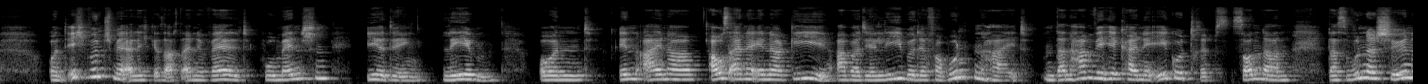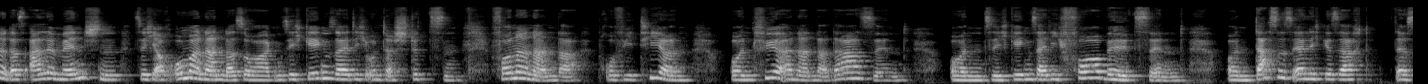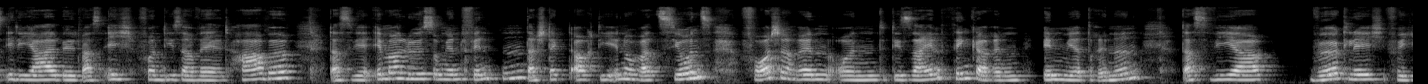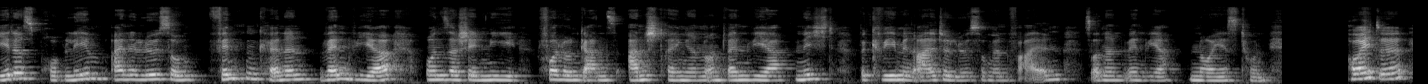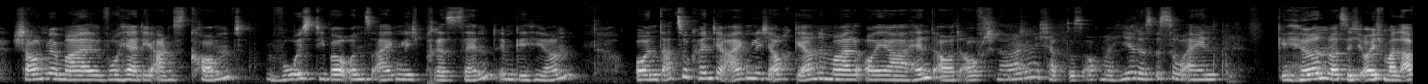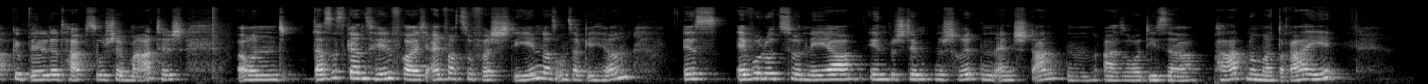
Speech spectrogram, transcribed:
Und ich wünsche mir ehrlich gesagt eine Welt, wo Menschen ihr Ding leben und in einer, aus einer Energie, aber der Liebe, der Verbundenheit. Und dann haben wir hier keine Ego-Trips, sondern das Wunderschöne, dass alle Menschen sich auch umeinander sorgen, sich gegenseitig unterstützen, voneinander profitieren und füreinander da sind und sich gegenseitig Vorbild sind. Und das ist ehrlich gesagt das Idealbild, was ich von dieser Welt habe, dass wir immer Lösungen finden. Da steckt auch die Innovationsforscherin und Design-Thinkerin in mir drinnen, dass wir wirklich für jedes Problem eine Lösung finden können, wenn wir unser Genie voll und ganz anstrengen und wenn wir nicht bequem in alte Lösungen fallen, sondern wenn wir Neues tun. Heute schauen wir mal, woher die Angst kommt. Wo ist die bei uns eigentlich präsent im Gehirn? Und dazu könnt ihr eigentlich auch gerne mal euer Handout aufschlagen. Ich habe das auch mal hier. Das ist so ein Gehirn, was ich euch mal abgebildet habe, so schematisch. Und das ist ganz hilfreich, einfach zu verstehen, dass unser Gehirn ist evolutionär in bestimmten Schritten entstanden. Also dieser Part Nummer drei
